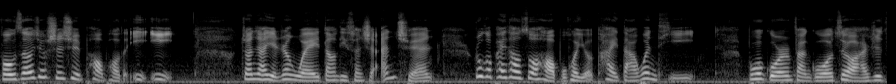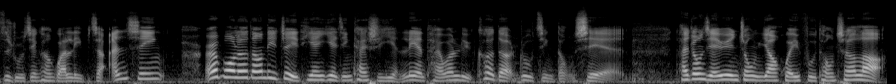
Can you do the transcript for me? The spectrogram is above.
否则就失去泡泡的意义。专家也认为当地算是安全，如果配套做好，不会有太大问题。不过国人返国最好还是自主健康管理比较安心。而博流当地这几天也已经开始演练台湾旅客的入境动线。台中捷运终于要恢复通车了。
